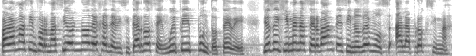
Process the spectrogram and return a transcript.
Para más información, no dejes de visitarnos en wipi.tv. Yo soy Jimena Cervantes y nos vemos a la próxima.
